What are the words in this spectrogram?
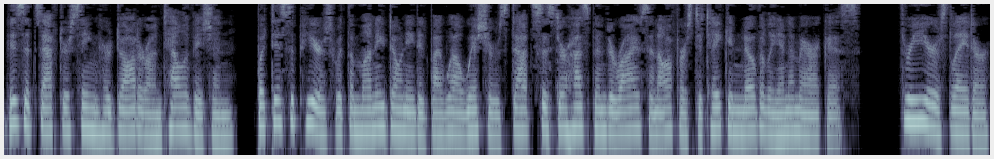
visits after seeing her daughter on television, but disappears with the money donated by well-wishers. Sister husband arrives and offers to take in Novalee and Americus. Three years later,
